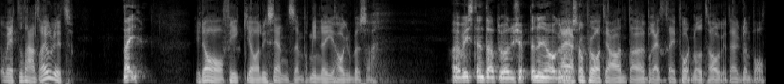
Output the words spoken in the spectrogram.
och vet du något annat roligt? Nej, Idag fick jag licensen på min nya hagelbössa. jag visste inte att du hade köpt en ny Nej, jag hagelbössa. kom på att jag inte berättat det i podden överhuvudtaget. Det har jag glömt bort.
